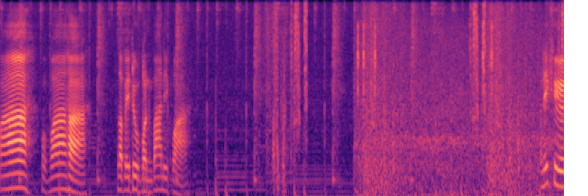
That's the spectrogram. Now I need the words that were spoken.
มาผมว่าเราไปดูบนบ้านดีกว่า อันนี้คือ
